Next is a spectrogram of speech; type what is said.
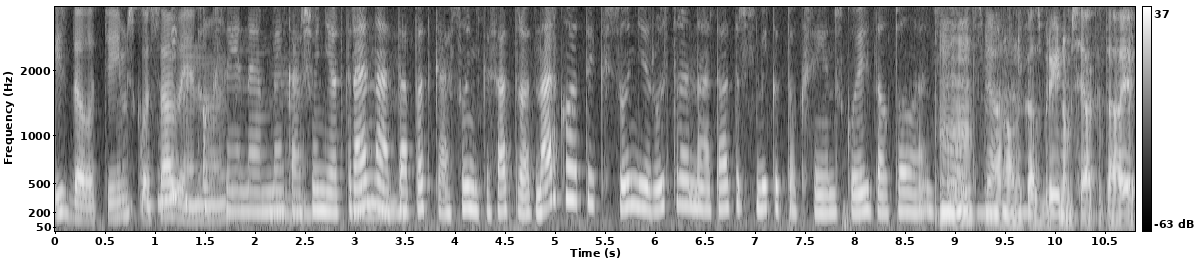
izdala ķīmisko savienojumu. Toksīniem vienkārši viņi ir trenēti tāpat kā suņi, kas atrod narkotikas. Suņi ir uztrenēti atrast mikotoksīnus, ko izdala pelējums. Mm, jā, nav nekāds brīnums, jā, ka tā ir.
